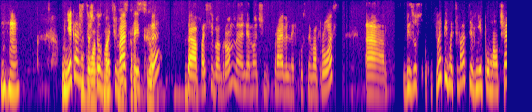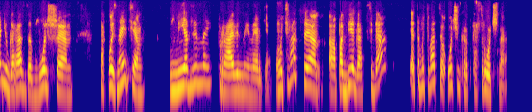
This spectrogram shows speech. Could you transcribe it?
Мгм. Мне кажется, Вот, что в мотивации спросил. к... Да, спасибо огромное, Лен, очень правильный, вкусный вопрос. А, безус- В этой мотивации, в ней по умолчанию гораздо больше такой, знаете, медленной, правильной энергии. Мотивация а, побега от себя – это мотивация очень краткосрочная,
